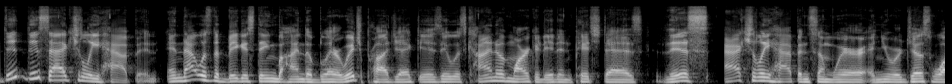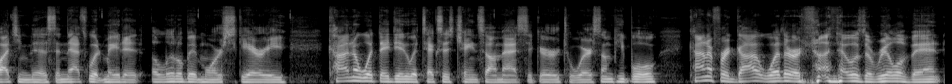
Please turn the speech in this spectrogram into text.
did this actually happen and that was the biggest thing behind the blair witch project is it was kind of marketed and pitched as this actually happened somewhere and you were just watching this and that's what made it a little bit more scary kind of what they did with texas chainsaw massacre to where some people kind of forgot whether or not that was a real event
